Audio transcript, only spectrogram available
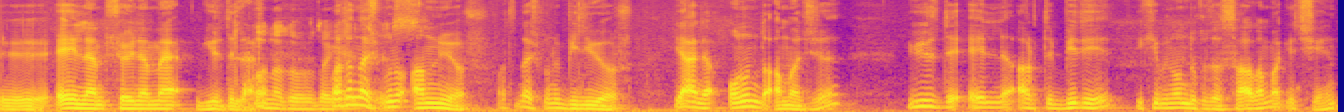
e, eylem söyleme girdiler. Ona doğru da Vatandaş geleceğiz. bunu anlıyor. Vatandaş bunu biliyor. Yani onun da amacı yüzde 50 artı 1'i 2019'da sağlamak için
